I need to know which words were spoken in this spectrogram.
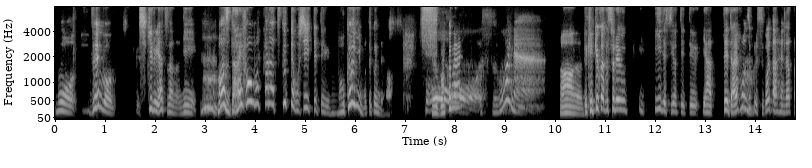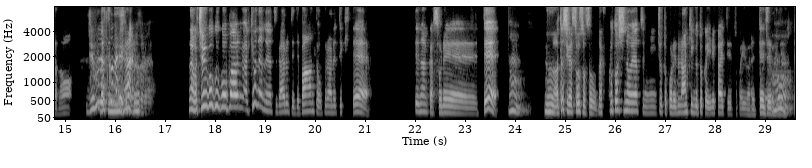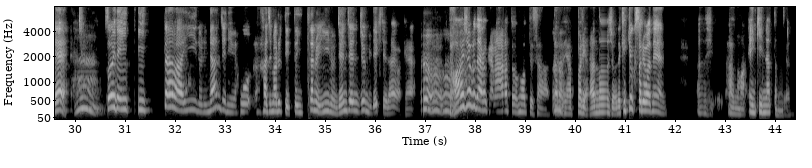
もう全部を仕切るやつなのにうんまず台本から作ってほしいって言って木曜日に持ってくんだよ。すごくない？すごいね。ああで結局私それをいいいですよって言ってやって台本作りすごい大変だったの。自分で作んなきゃいけないのそれ。なんか中国語版が去年のやつがあるって言ってバーンと送られてきてでなんかそれで、うん。うん、私がそうそうそうだから今年のやつにちょっとこれランキングとか入れ替えてとか言われて全部やって、うん。それでい行ったはいいのに何時にほ始まるって言って行ったのにいいのに全然準備できてないわけ。うんうんうん。大丈夫なのかなと思ってさたうんらやっぱり案の定で結局それはねあのひあの延期になったんだよね。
